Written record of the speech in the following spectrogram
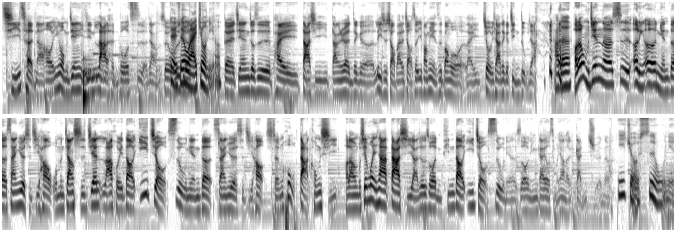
启程然后，因为我们今天已经落了很多次了，这样子，所以对，所以我来救你了。对，今天就是派大西担任这个历史小白的角色，一方面也是帮我来救一下这个进度，这样。好的，好的，我们今天呢是二零二二年的三月十七号，我们将时间拉回到一九四五年的三月十七号，神户大空袭。好了，我先问一下大西啊，就是说你听到一九四五年的时候，你应该有什么样的感觉呢？一九四五年，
